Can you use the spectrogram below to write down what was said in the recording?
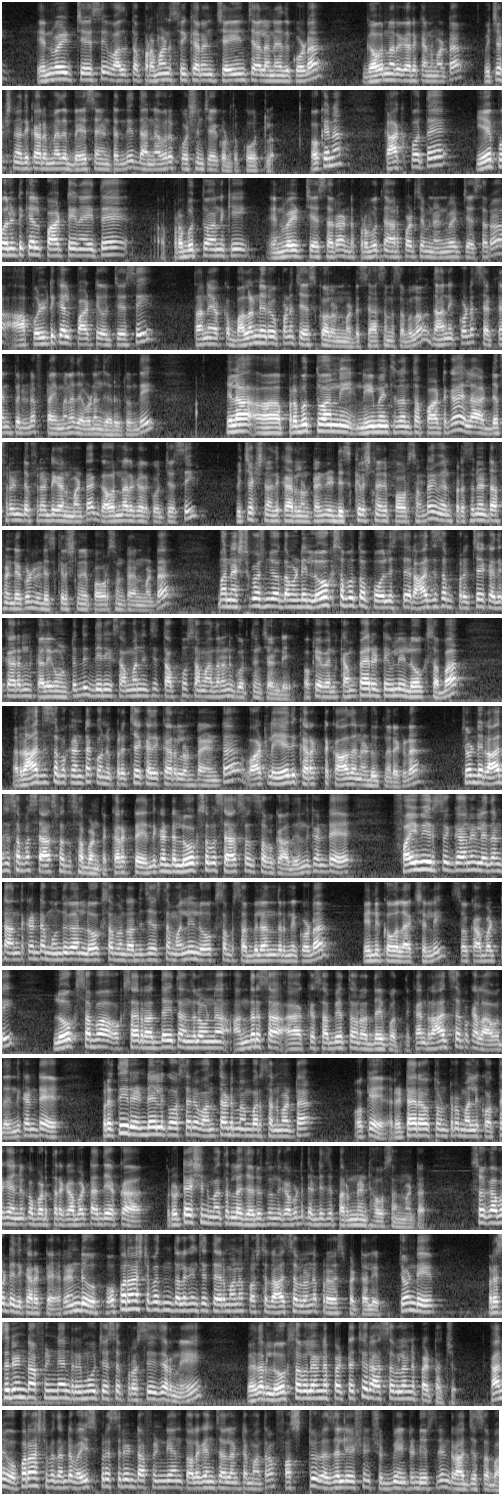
ఇన్వైట్ చేసి వాళ్ళతో ప్రమాణ స్వీకారం చేయించాలనేది కూడా గవర్నర్ గారికి అనమాట విచక్షణ అధికారం మీద బేస్ అయి ఉంటుంది. దాన్ని ఎవరు క్వశ్చన్ చేయకూడదు కోర్టులో. ఓకేనా? కాకపోతే ఏ పొలిటికల్ పార్టీని అయితే ప్రభుత్వానికి ఇన్వైట్ చేశారో అంటే ప్రభుత్వం ఏర్పాటు చేయమని ఇన్వైట్ చేశారో ఆ పొలిటికల్ పార్టీ వచ్చేసి తన యొక్క బల నిరూపణ చేసుకోవాలన్నమాట శాసనసభలో. దానికి కూడా set and period of time అనేది ఇవ్వడం జరుగుతుంది. ఇలా ప్రభుత్వాన్ని నియమించడంతో పాటుగా ఇలా డిఫరెంట్ డిఫరెంట్గా అనమాట గవర్నర్ గారికి వచ్చేసి విచక్షణ అధికారులు ఉంటాయండి డిస్క్రిషనరీ పవర్స్ ఉంటాయి. ఈవెన్ ప్రెసిడెంట్ ఆఫ్ ఇండియా కూడా డిస్క్రిషనరీ పవర్స్ ఉంటాయన్నమాట. మన నెక్స్ట్ క్వశ్చన్ చూద్దామండి. లోక్సభతో పోలిస్తే రాజ్యసభ ప్రత్యేక అధికారాలను కలిగి ఉంటుంది. దీనికి సంబంధించి తప్పు సమాధానాన్ని గుర్తించండి. Okay when comparatively Lok Sabha Rajya Sabha కంటే కొన్ని ప్రత్యేక అధికారాలు ఉంటాయంట. వాటిలో ఏది కరెక్ట్ కాదని అడుగుతున్నారు ఇక్కడ? చూడండి రాజ్యసభ శాశ్వత సభ అంటే కరెక్టే ఎందుకంటే లోక్సభ శాశ్వత సభ కాదు. ఎందుకంటే ఫైవ్ ఇయర్స్కి కానీ లేదంటే అంతకంటే ముందుగానే లోక్సభను రద్దు చేస్తే మళ్ళీ లోక్సభ సభ్యులందరినీ కూడా ఎన్నుకోవాలి యాక్చువల్లీ సో కాబట్టి లోక్సభ ఒకసారి రద్దు అయితే అందులో ఉన్న అందరి స- యొక్క సభ్యత్వం రద్దు అయిపోతుంది కానీ రాజ్యసభకు అలా అవ్వదు. ఎందుకంటే ప్రతి రెండేళ్ళకి ఒకసారి వన్ థర్డ్ మెంబర్స్ అనమాట ఓకే రిటైర్ అవుతుంటారు మళ్ళీ కొత్తగా ఎన్నుకోబడతారు కాబట్టి అది ఒక రొటేషన్ మెథడ్లో జరుగుతుంది కాబట్టి దట్ ఈస్ పర్మనెంట్ హౌస్ అనమాట సో కాబట్టి ఇది కరెక్టే. రెండు ఉపరాష్ట్రపతిని తొలగించే తీర్మానం ఫస్ట్ రాజ్యసభలోనే ప్రవేశపెట్టాలి. చూడండి ప్రెసిడెంట్ ఆఫ్ ఇండియాని రిమూవ్ చేసే ప్రొసీజర్ని వెదర్ లోక్సభలోనే పెట్టచ్చు రాజ్యసభలోనే పెట్టచ్చు. కానీ ఉపరాష్ట్రపతి అంటే వైస్ ప్రెసిడెంట్ ఆఫ్ ఇండియాని తొలగించాలంటే మాత్రం first resolution should be introduced in Rajya Sabha.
